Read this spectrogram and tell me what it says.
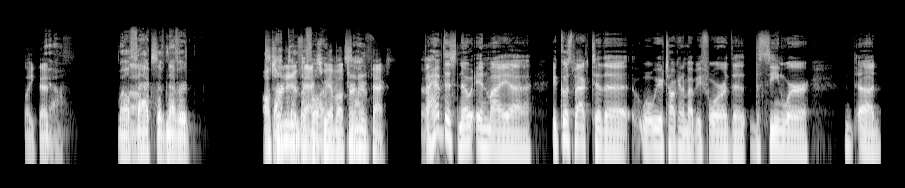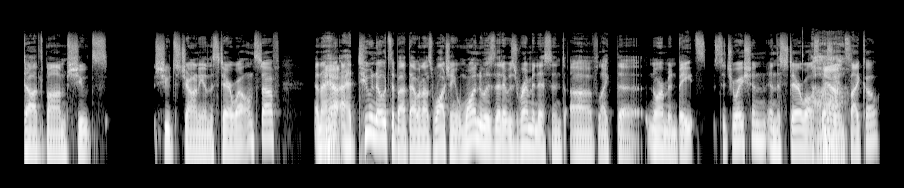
like that yeah. Well, uh, facts have never. alternative facts before, we have alternative so. facts So- I have this note in my uh it goes back to the what we were talking about before the the scene where uh Dodd's mom shoots shoots Johnny in the stairwell and stuff. And I had Yeah. I had two notes about that when I was watching it. One was that it was reminiscent of like the Norman Bates situation in the stairwell, especially Ah. in Psycho.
